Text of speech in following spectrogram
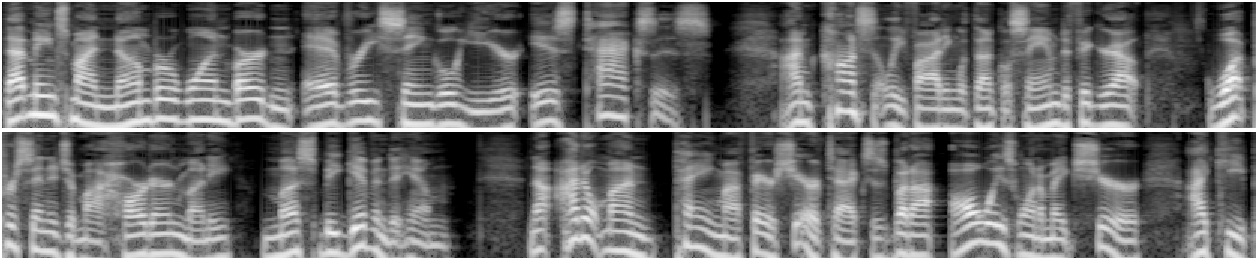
That means my number one burden every single year is taxes. I'm constantly fighting with Uncle Sam to figure out what percentage of my hard earned money must be given to him. Now, I don't mind paying my fair share of taxes, but I always want to make sure I keep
